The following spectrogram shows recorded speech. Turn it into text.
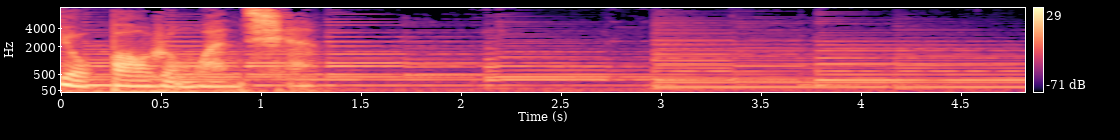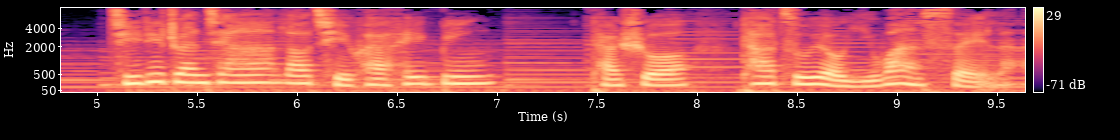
又包容万千。极地专家捞起一块黑冰，他说：“它足有一万岁了。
